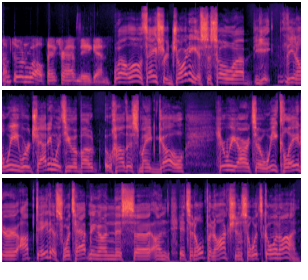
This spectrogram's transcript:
I'm doing well. Thanks for having me again. Well, oh, thanks for joining us. So, uh, you, you, know, we were chatting with you about how this might go. Here we are. It's a week later. Update us. What's happening on this? Uh, on it's an open auction. So, what's going on?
